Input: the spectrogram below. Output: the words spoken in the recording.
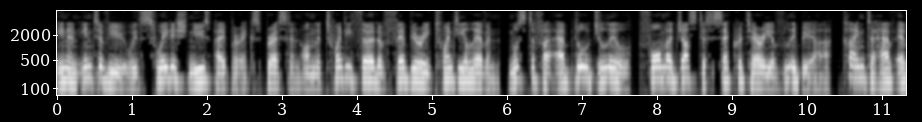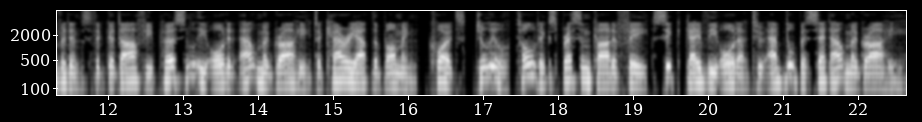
In an interview with Swedish newspaper Expressen on 23 February 2011, Mustafa Abdul Jalil, former Justice Secretary of Libya, claimed to have evidence that Gaddafi personally ordered al-Megrahi to carry out the bombing. Quotes, Jalil told Expressen Gaddafi gave the order to Abdul Baset al-Megrahi,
